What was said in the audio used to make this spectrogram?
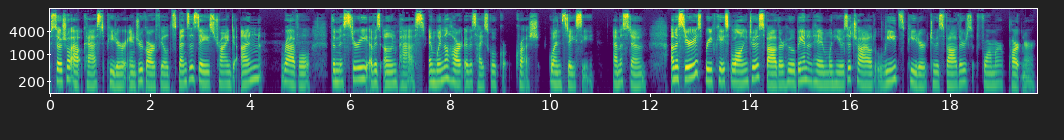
social outcast Peter Andrew Garfield spends his days trying to unravel the mystery of his own past and win the heart of his high school cr- crush, Gwen Stacy. Emma Stone. A mysterious briefcase belonging to his father, who abandoned him when he was a child, leads Peter to his father's former partner,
